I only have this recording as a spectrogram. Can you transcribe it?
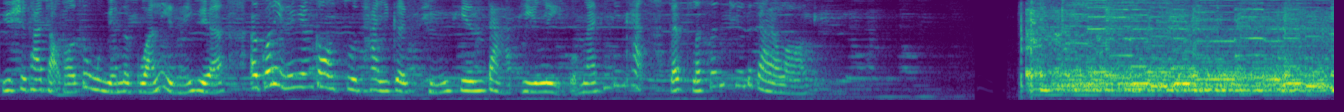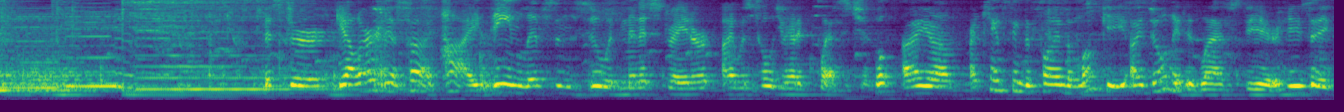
于是他找到动物园的管理人员，而管理人员告诉了他一个晴天大霹雳。我们来听听看，Let's listen to the dialogue. Mr. Geller? Yes, hi. Hi, Dean Lipson, Zoo Administrator. I was told you had a question. Well, I uh, I can't seem to find the monkey I donated last year. He's a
